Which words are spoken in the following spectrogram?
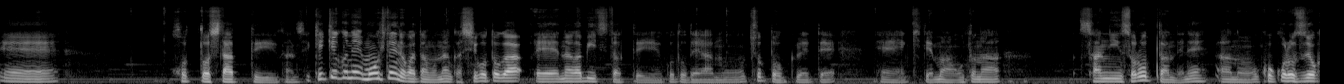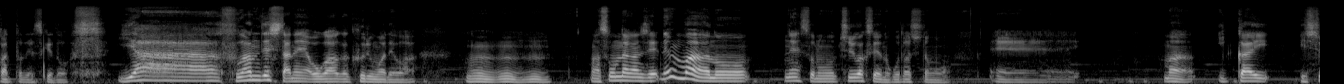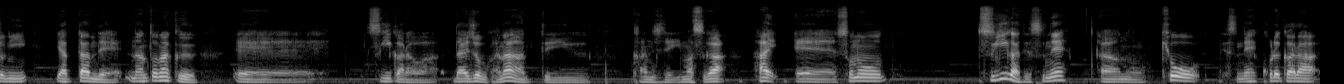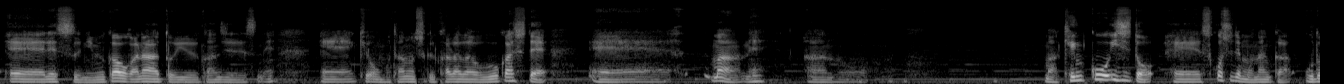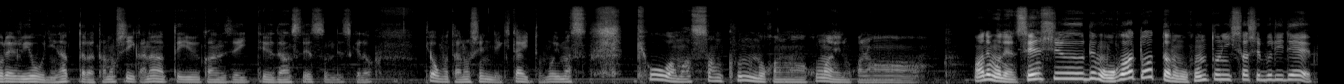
えー、ほっとしたっていう感じで。結局ね、もう一人の方もなんか仕事が、えー、長引いてたっていうことで、あの、ちょっと遅れて、えー、来て、まあ、大人3人揃ったんでね、あの、心強かったですけど、いやー、不安でしたね、小川が来るまでは。うんうんうん。まあ、そんな感じで。でもまあ、あの、ね、その中学生の子たちとも、えー、まあ一回一緒にやったんでなんとなく、えー、次からは大丈夫かなっていう感じでいますが、はい、えー、その次がですね、あの、今日ですね、これから、えー、レッスンに向かおうかなという感じでですね、え、今日も楽しく体を動かして、えまあね、あの、まあ、健康維持と、えー、少しでもなんか踊れるようになったら楽しいかなっていう感じで言ってるダンスレッスンですけど、今日も楽しんでいきたいと思います。今日はマッサン来んのかな？来ないのかな？まあでもね、先週でも小川と会ったのも本当に久しぶりで、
